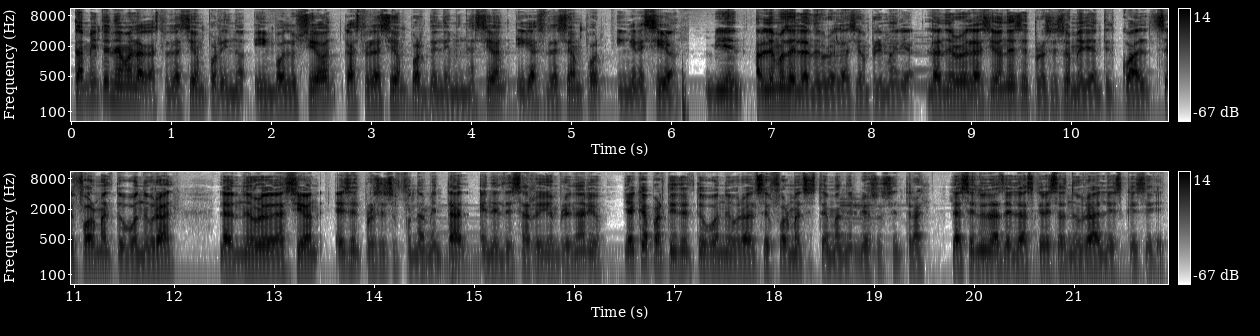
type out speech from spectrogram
También tenemos la gastrulación por involución, gastrulación por delaminación y gastrulación por ingresión. Bien, hablemos de la neurulación primaria. La neurulación es el proceso mediante el cual se forma el tubo neural. La neurulación es el proceso fundamental en el desarrollo embrionario, ya que a partir del tubo neural se forma el sistema nervioso central. Las células de las crestas neurales que se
